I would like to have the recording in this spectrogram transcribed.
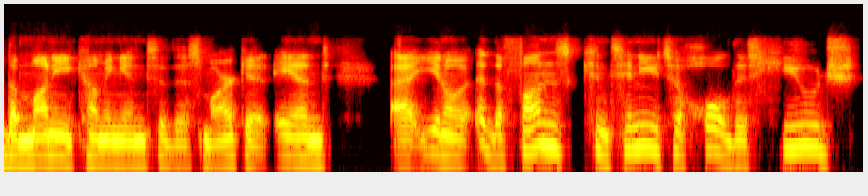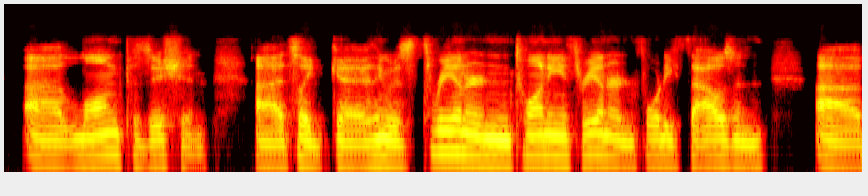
the money coming into this market and uh, you know the funds continue to hold this huge uh, long position uh, it's like uh, i think it was 320 340000 uh,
